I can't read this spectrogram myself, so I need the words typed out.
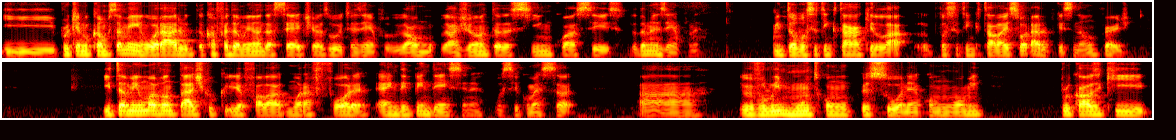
E porque no campus também, o horário do café da manhã das 7 às 8, exemplo, a, a janta das 5 às 6. Tô dando um exemplo, né? Então você tem que estar tá aqui lá, você tem que estar tá lá esse horário, porque senão perde. E também uma vantagem que eu queria falar, morar fora, é a independência, né? Você começa a eu evolui muito como pessoa, né, como um homem, por causa que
